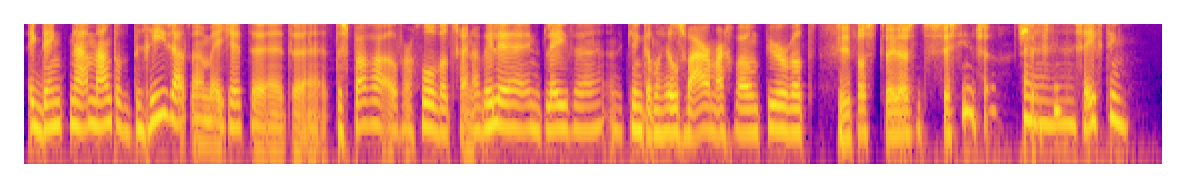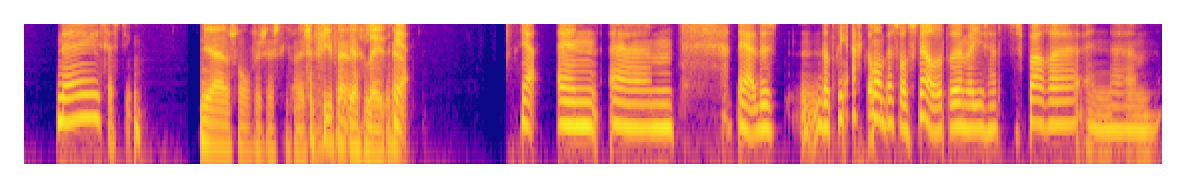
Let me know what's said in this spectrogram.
ik denk na een maand of drie zaten we een beetje te, te, te sparren over, goh, wat zij nou willen in het leven. En het klinkt allemaal heel zwaar, maar gewoon puur wat... Dit was 2016 of zo? 17? Uh, 17. Nee, 16. Ja, dat is ongeveer 16 geweest. Dat is vier, vijf ja. jaar geleden. Ja. Ja, en um, ja, dus dat ging eigenlijk allemaal best wel snel. Dat we een beetje zaten te sparren. En um,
